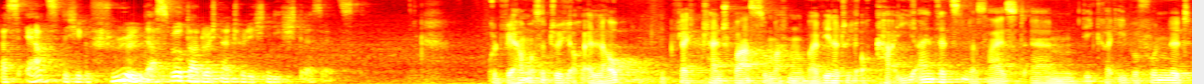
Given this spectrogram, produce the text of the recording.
Das ärztliche Gefühl, das wird dadurch natürlich nicht ersetzt. Und wir haben uns natürlich auch erlaubt, vielleicht einen kleinen Spaß zu machen, weil wir natürlich auch KI einsetzen. Das heißt, ähm, die KI befundet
